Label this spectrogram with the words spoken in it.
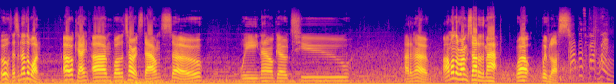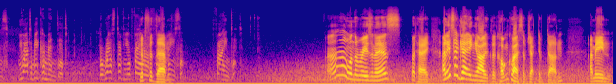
Oh, there's another one. Oh, okay. Um, well, the turret's down, so we now go to... I don't know. I'm on the wrong side of the map. Well, we've lost. Wins. You are to be commended. The rest of you failed Good for a them. Find it. I don't know what the reason is, but hey. At least I'm getting uh, the conquest objective done. I mean,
